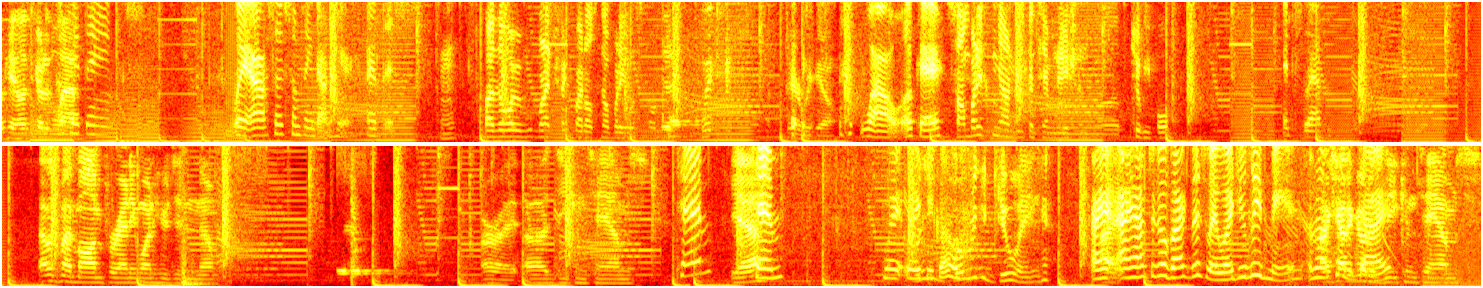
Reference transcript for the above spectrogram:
Okay, let's go to the lab. Okay, lab. thanks. Wait, I also have something down here. I have this. Hmm? By the way, when I checked vitals, nobody was still dead. Click. There we go. Wow, okay. Somebody's coming out of decontamination. Two people. It's them. That was my mom for anyone who didn't know. Alright, uh, decontams. Tim? Yeah? Tim? Wait, where'd you go? What were you doing? I, I- I have to go back this way. Why'd you leave me? I'm not trying to get. I trying gotta go die. to decontams.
